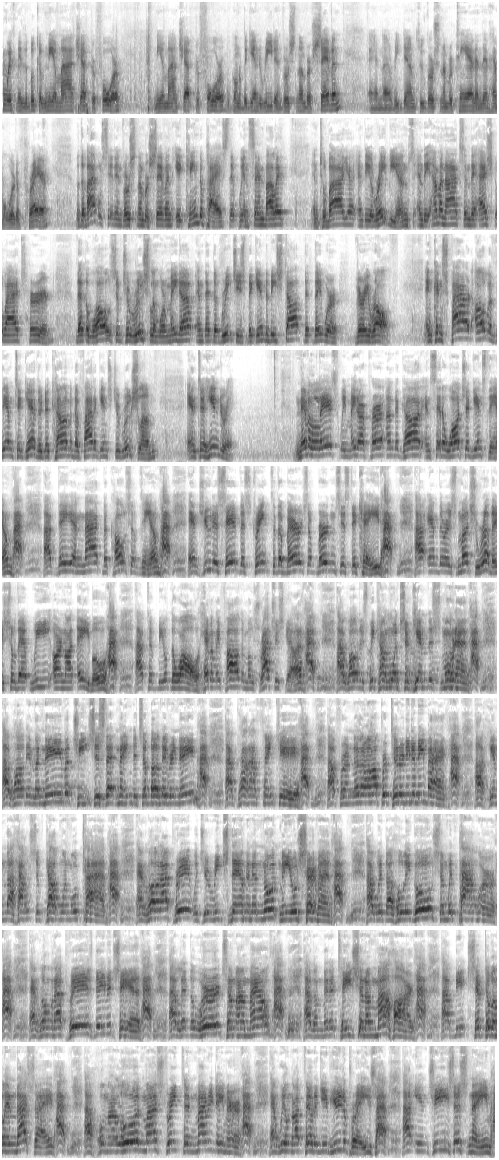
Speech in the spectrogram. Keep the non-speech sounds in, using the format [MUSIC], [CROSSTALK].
With me, the book of Nehemiah, chapter 4. Nehemiah, chapter 4. We're going to begin to read in verse number 7 and uh, read down through verse number 10 and then have a word of prayer. But the Bible said in verse number 7 It came to pass that when Sanballat and Tobiah and the Arabians and the Ammonites and the Ashdodites heard that the walls of Jerusalem were made up and that the breaches began to be stopped, that they were very wroth and conspired all of them together to come and to fight against Jerusalem and to hinder it. Nevertheless, we made our prayer unto God and set a watch against them, day and night because of them. And Judah said, The strength of the bearers of burdens is decayed, and there is much rubbish, so that we are not able ha, uh, to build the wall. Heavenly Father, most righteous God, our Lord, as we come once again this morning, our Lord, in the name of Jesus, that name that's above every name, uh, God, I thank you uh, for another opportunity to be back uh, uh, in the house of God one more time. Uh, and Lord, I pray, would you reach down and anoint me, your servant, uh, uh with the Holy Ghost and with power. And Lord, I pray, as David said, I let the words of my mouth, the meditation of my heart, I be acceptable in thy sight. Oh, my Lord, my strength and my Redeemer, and will not fail to give you the praise in Jesus' name.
